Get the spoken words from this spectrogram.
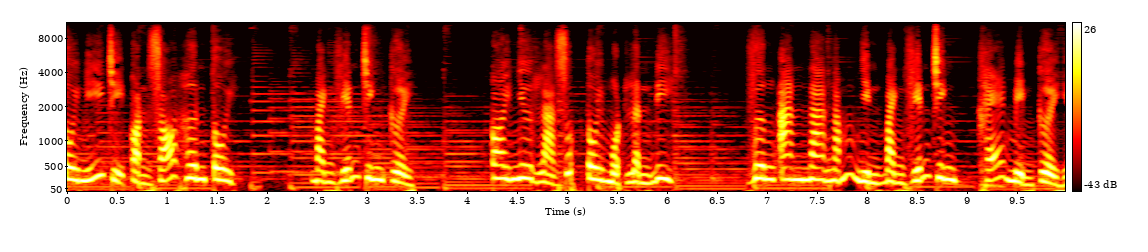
tôi nghĩ chị còn rõ hơn tôi. Bành Viễn Trinh cười. Coi như là giúp tôi một lần đi. Vương Anna ngắm nhìn Bành Viễn Trinh, khẽ mỉm cười.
